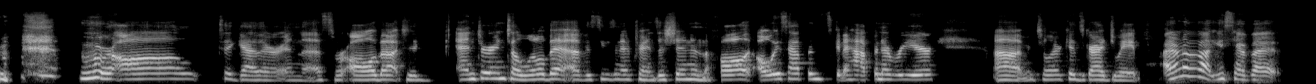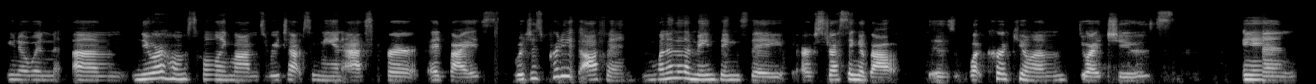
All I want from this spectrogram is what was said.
We're all together in this. We're all about to enter into a little bit of a season of transition in the fall. It always happens. It's going to happen every year um, until our kids graduate. I don't know about you, Sara, but you know, when um, newer homeschooling moms reach out to me and ask for advice, which is pretty often, one of the main things they are stressing about is what curriculum do I choose? And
